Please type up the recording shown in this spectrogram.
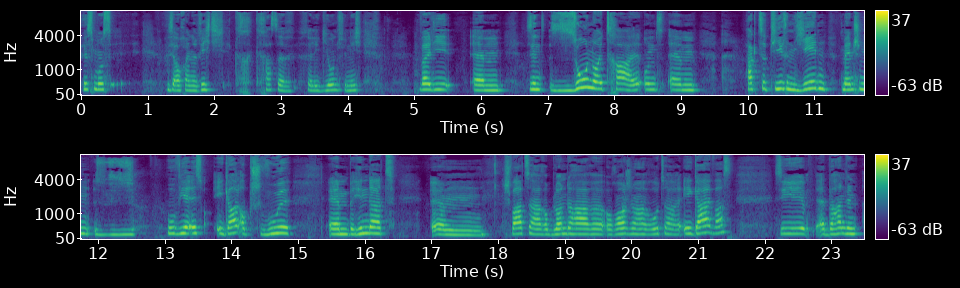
Buddhismus ist auch eine richtig krasse Religion, finde ich, weil die ähm, sind so neutral und ähm, akzeptieren jeden Menschen so wie er ist, egal ob schwul, ähm, behindert, ähm, schwarze Haare, blonde Haare, orange Haare, rote Haare, egal was. Sie äh, behandeln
